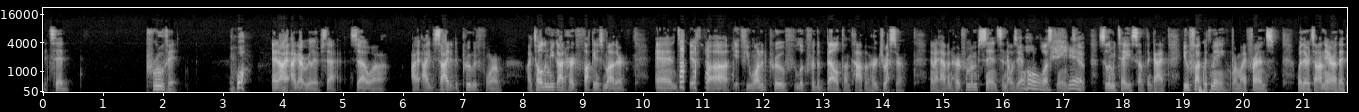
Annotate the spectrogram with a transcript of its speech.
it said, "Prove it." What? and I, I got really upset. So uh, I, I decided to prove it for him. I told him you got hurt fucking his mother, and if uh, if you wanted proof, look for the belt on top of her dresser. And I haven't heard from him since, and that was after Oh, the lost game too. So let me tell you something, guy. You fuck with me or my friends, whether it's on air or that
